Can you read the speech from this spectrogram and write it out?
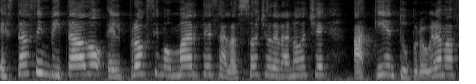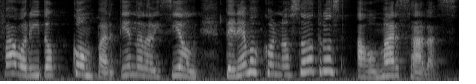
Estás invitado el próximo martes a las 8 de la noche aquí en tu programa favorito Compartiendo la Visión. Tenemos con nosotros a Omar Salas.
